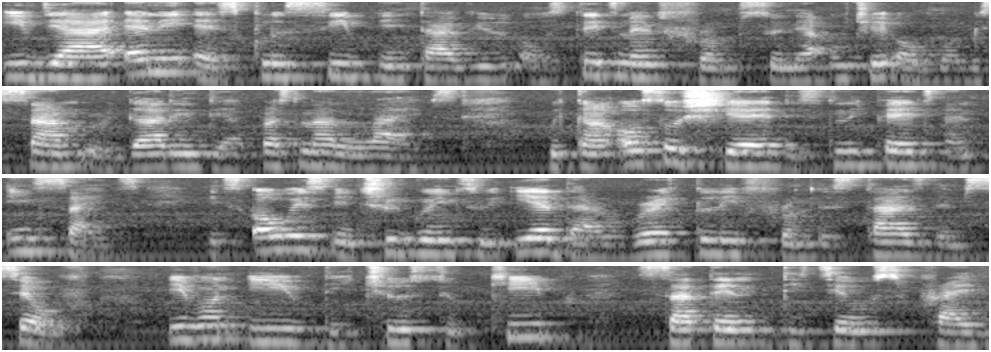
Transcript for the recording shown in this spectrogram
If there are any exclusive interviews or statements from Sonia Uche or Morissam regarding their personal lives, we can also share the snippets and insights. It's always intriguing to hear directly from the stars themselves, even if they choose to keep certain details private.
